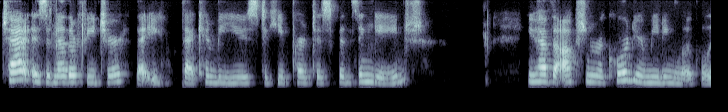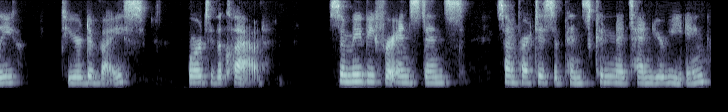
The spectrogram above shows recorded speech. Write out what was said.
Chat is another feature that, you, that can be used to keep participants engaged. You have the option to record your meeting locally to your device or to the cloud. So maybe for instance, some participants couldn't attend your meeting.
